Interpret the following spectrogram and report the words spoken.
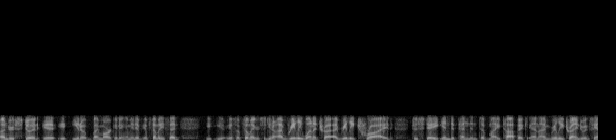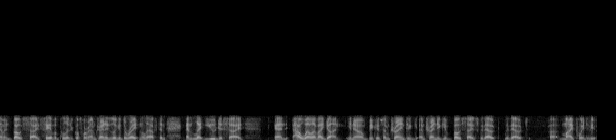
understood i i you know by marketing. I mean if if somebody said if a filmmaker said you know i really want to try i really tried to stay independent of my topic and i'm really trying to examine both sides say of a political form i'm trying to look at the right and the left and and let you decide and how well have i done? You know because i'm trying to i'm trying to give both sides without without uh, my point of view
